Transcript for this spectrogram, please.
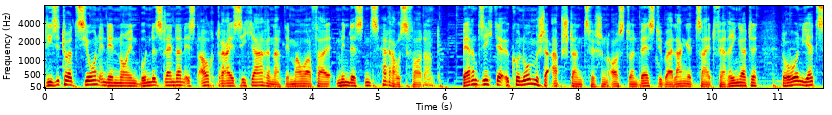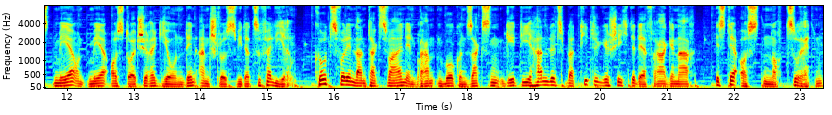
Die Situation in den neuen Bundesländern ist auch 30 Jahre nach dem Mauerfall mindestens herausfordernd. Während sich der ökonomische Abstand zwischen Ost und West über lange Zeit verringerte, drohen jetzt mehr und mehr ostdeutsche Regionen den Anschluss wieder zu verlieren. Kurz vor den Landtagswahlen in Brandenburg und Sachsen geht die Handelsblatt-Titelgeschichte der Frage nach, ist der Osten noch zu retten?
